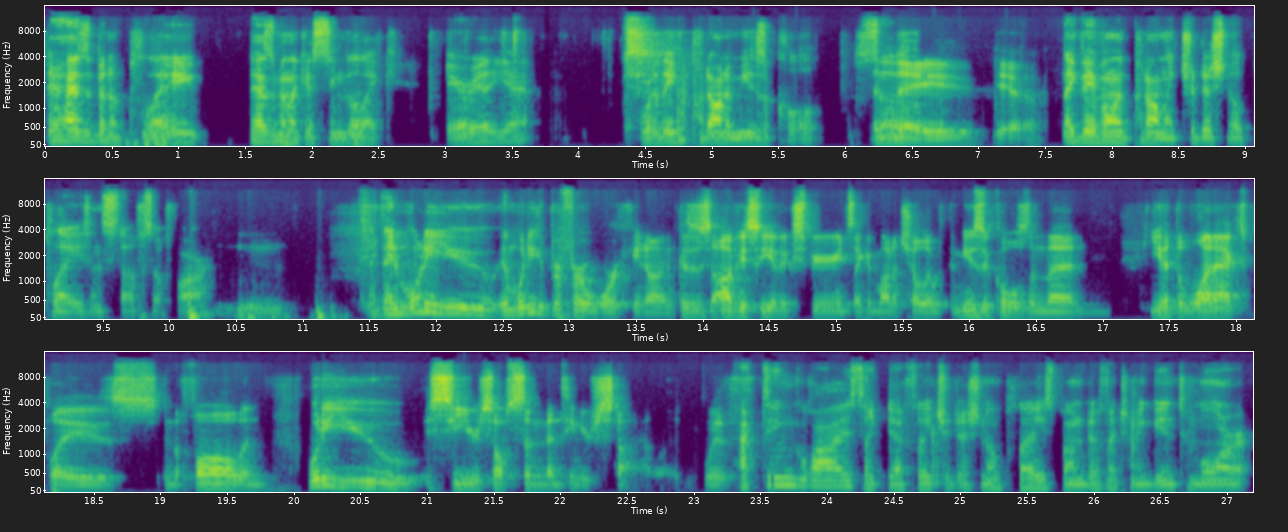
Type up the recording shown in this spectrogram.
there hasn't been a play, there hasn't been like a single like area yet where they put on a musical. So and they, yeah. like they've only put on like traditional plays and stuff so far. Mhm. I think And what do you and what do you prefer working on? Because obviously you have experience like at Monticello with the musicals, and then you had the one act plays in the fall. And what do you see yourself cementing your style with? acting wise, like definitely traditional plays, but I'm definitely trying to get into more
